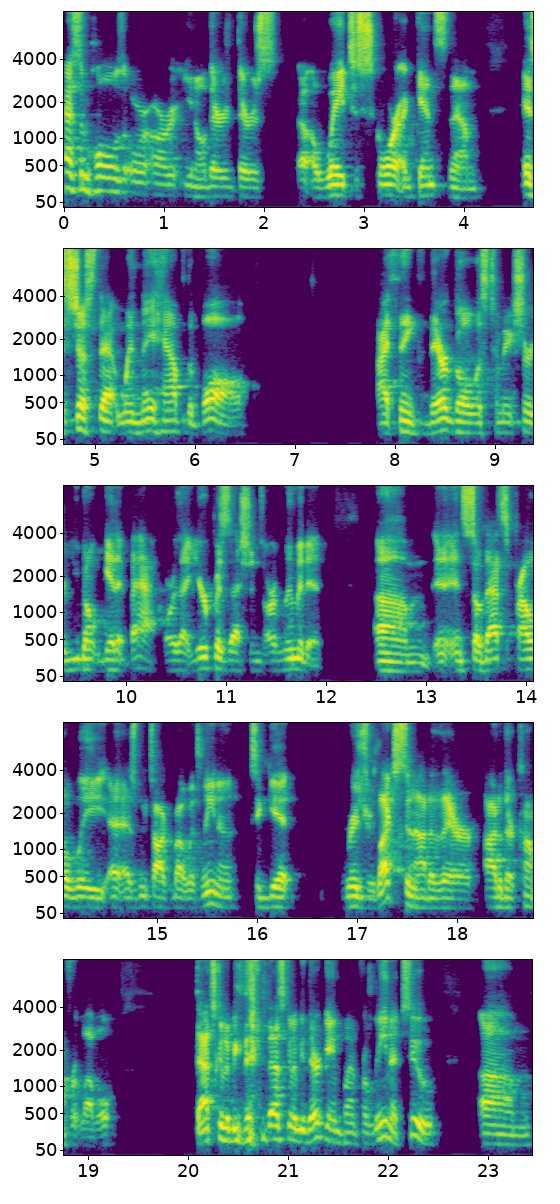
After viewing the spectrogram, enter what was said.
has some holes, or or you know there there's a way to score against them. It's just that when they have the ball, I think their goal is to make sure you don't get it back or that your possessions are limited. Um, and, and, so that's probably as we talked about with Lena to get Ridgeview Lexington out of their out of their comfort level that's going to be the, that's going to be their game plan for Lena too. Um,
